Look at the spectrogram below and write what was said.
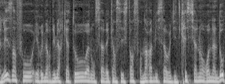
Les infos et rumeurs du mercato annoncées avec insistance en Arabie Saoudite. Cristiano Ronaldo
